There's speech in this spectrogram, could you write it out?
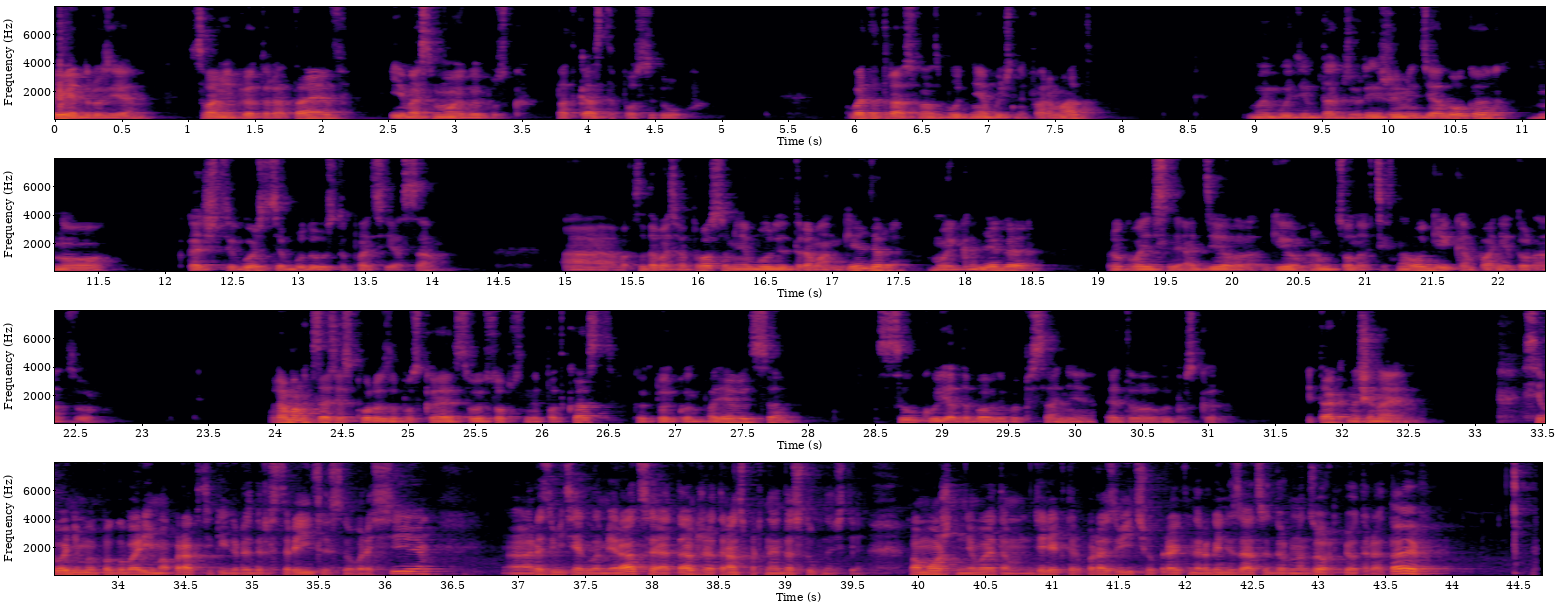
Привет, друзья! С вами Петр Атаев и восьмой выпуск подкаста «После двух». В этот раз у нас будет необычный формат. Мы будем также в режиме диалога, но в качестве гостя буду выступать я сам. А задавать вопросы мне будет Роман Гельдер, мой коллега, руководитель отдела геоинформационных технологий компании Дорнадзор. Роман, кстати, скоро запускает свой собственный подкаст. Как только он появится – Ссылку я добавлю в описании этого выпуска. Итак, начинаем. Сегодня мы поговорим о практике градостроительства в России, развитии агломерации, а также о транспортной доступности. Поможет мне в этом директор по развитию проектной организации Дорнадзор Петр Атаев.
